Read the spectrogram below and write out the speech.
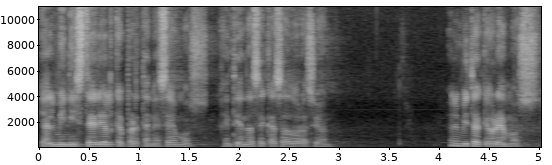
y al ministerio al que pertenecemos, entiéndase casa de oración. Me invito a que oremos.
